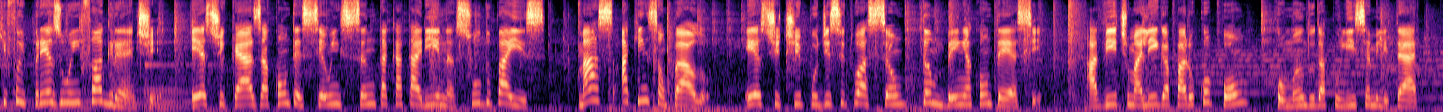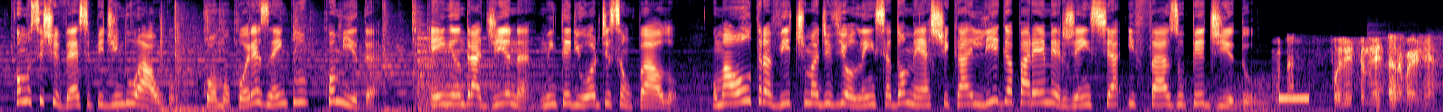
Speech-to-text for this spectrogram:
que foi preso em flagrante. Este caso aconteceu em Santa Catarina, sul do país. Mas aqui em São Paulo, este tipo de situação também acontece. A vítima liga para o Copom, comando da Polícia Militar, como se estivesse pedindo algo, como, por exemplo, comida. Em Andradina, no interior de São Paulo, uma outra vítima de violência doméstica liga para a emergência e faz o pedido. Polícia Militar Emergência.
